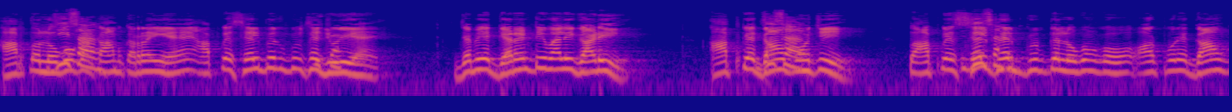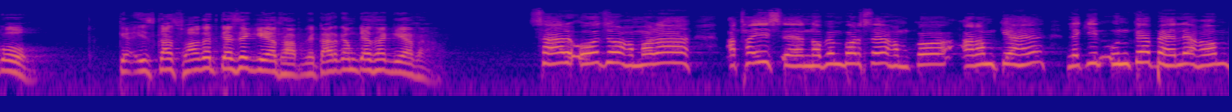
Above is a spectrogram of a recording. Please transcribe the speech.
आप तो लोगों का काम कर रही हैं आपके सेल्फ हेल्प ग्रुप से जुड़ी हैं। जब ये गारंटी वाली गाड़ी आपके गाँव। पहुँची तो आपके सेल्फ हेल्प ग्रुप के लोगों को और पूरे गाँव को क्या इसका स्वागत कैसे किया था आपने? कार्यक्रम कैसा किया था? सर, वो जो हमारा 28 नवंबर से हमको आरंभ किया है, लेकिन उनके पहले हम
